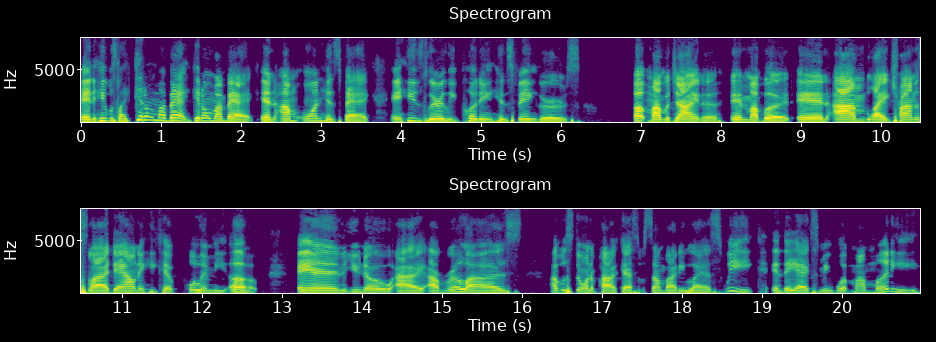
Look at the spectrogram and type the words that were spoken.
And he was like, Get on my back, get on my back. And I'm on his back. And he's literally putting his fingers up my vagina in my butt and I'm like trying to slide down and he kept pulling me up. And you know, I I realized I was doing a podcast with somebody last week and they asked me what my money,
